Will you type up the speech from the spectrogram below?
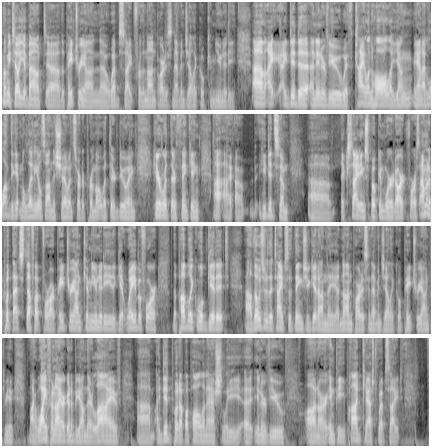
let me tell you about uh, the Patreon uh, website for the nonpartisan evangelical community. Um, I, I, did a, uh, an interview with Kylan Hall, a young man. I love to get millennials on the show and sort of promote what they're doing, hear what they're thinking. Uh, I, uh, he did some uh, exciting spoken word art for us. I'm going to put that stuff up for our Patreon community to get way before the public will get it. Uh, those are the types of things you get on the uh, nonpartisan evangelical Patreon community. My wife and I are going to be on there live. Um, I did put up a Paul and Ashley uh, interview on our NP podcast website.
